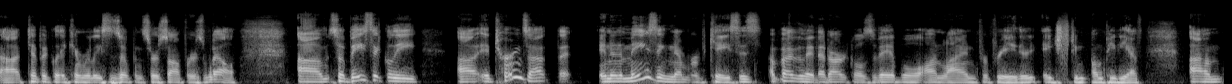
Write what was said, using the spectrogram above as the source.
uh, typically can release as open source software as well. Um, so basically uh, it turns out that in an amazing number of cases uh, by the way that article is available online for free either html and pdf um,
